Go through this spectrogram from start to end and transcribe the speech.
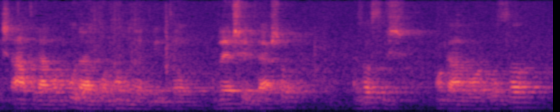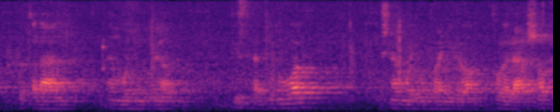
és általában korábban hamarabb, mint a versenytársak. Ez azt is magával hozza, hogy talán nem vagyunk olyan tisztelettudóak, és nem vagyunk annyira toleránsak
